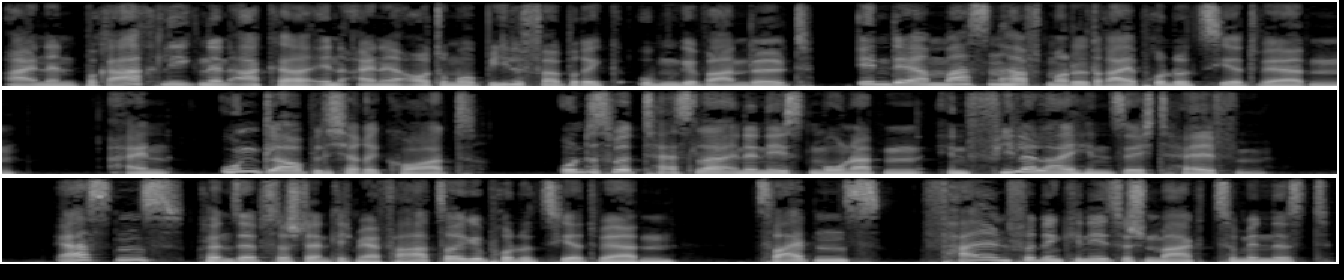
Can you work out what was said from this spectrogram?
einen brachliegenden Acker in eine Automobilfabrik umgewandelt, in der massenhaft Model 3 produziert werden. Ein unglaublicher Rekord und es wird Tesla in den nächsten Monaten in vielerlei Hinsicht helfen. Erstens können selbstverständlich mehr Fahrzeuge produziert werden. Zweitens fallen für den chinesischen Markt zumindest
